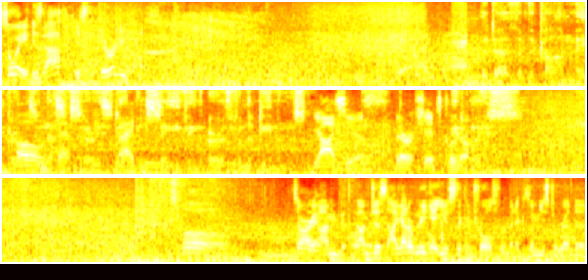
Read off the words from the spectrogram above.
So wait, is that is there a new hub? The death of the Khan Maker Oh, was a necessary step in saving Earth from the demons. Yeah, I see it. There, it's cleared up. Twice. Oh, Sorry, I'm I'm just I gotta re-get used to the controls for a minute because I'm used to Red Dead.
